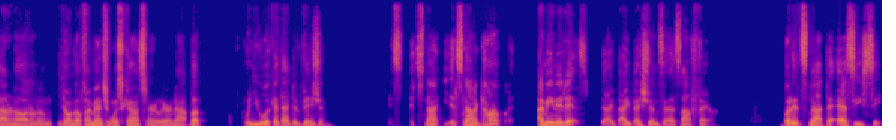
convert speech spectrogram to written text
I don't know. I don't know. Don't know if I mentioned Wisconsin earlier or not. But when you look at that division, it's it's not it's not a gauntlet. I mean, it is. I, I, I shouldn't say that's not fair, but it's not the SEC.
